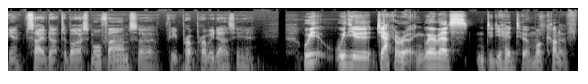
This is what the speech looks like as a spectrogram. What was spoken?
you know, saved up to buy a small farm, so he pro- probably does. Yeah. With with your jackarooing, whereabouts did you head to, and what kind of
